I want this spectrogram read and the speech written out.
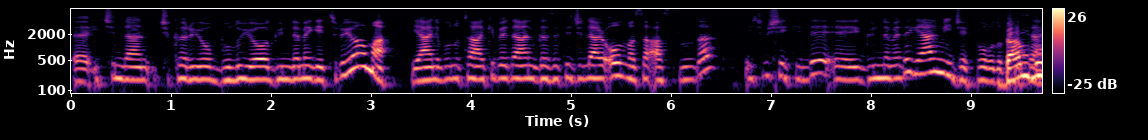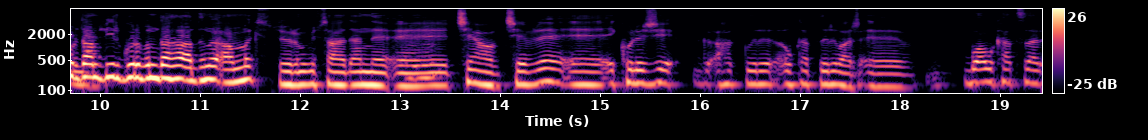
e, içinden çıkarıyor, buluyor, gündeme getiriyor ama yani bunu takip eden gazeteciler olmasa aslında hiçbir şekilde e, gündeme de gelmeyecek bu olup Ben bitenler. buradan bir grubun daha adını anmak istiyorum müsaadenle. Ee, ÇEAV, Çevre e, Ekoloji Hakları Avukatları var. Ee, bu avukatlar,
